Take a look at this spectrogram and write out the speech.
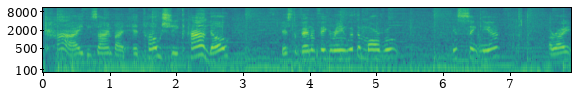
Kai, designed by Hitoshi Kondo. It's the Venom figurine with the Marvel insignia. Alright.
